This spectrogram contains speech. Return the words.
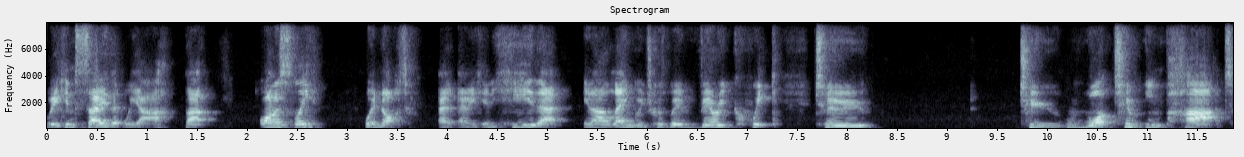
We can say that we are, but honestly, we're not. And, and we can hear that in our language because we're very quick to to want to impart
